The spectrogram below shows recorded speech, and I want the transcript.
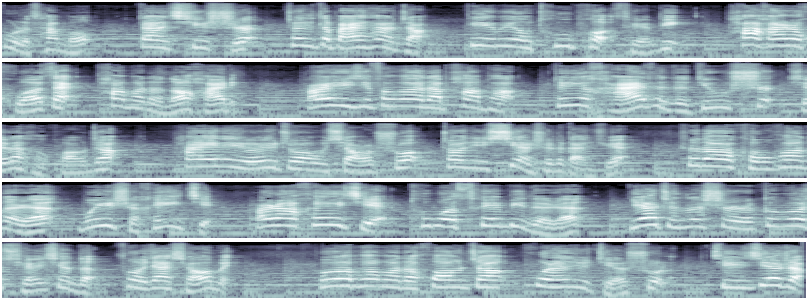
故事参谋。但其实这里的白探长并没有突破次元壁，他还是活在胖胖的脑海里。而意气风发的胖胖对于孩子的丢失显得很慌张，他一定有一种小说照进现实的感觉。受到恐慌的人无疑是黑姐，而让黑姐突破催眠壁的人也只能是更高权限的作家小美。不过胖胖的慌张忽然就结束了，紧接着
